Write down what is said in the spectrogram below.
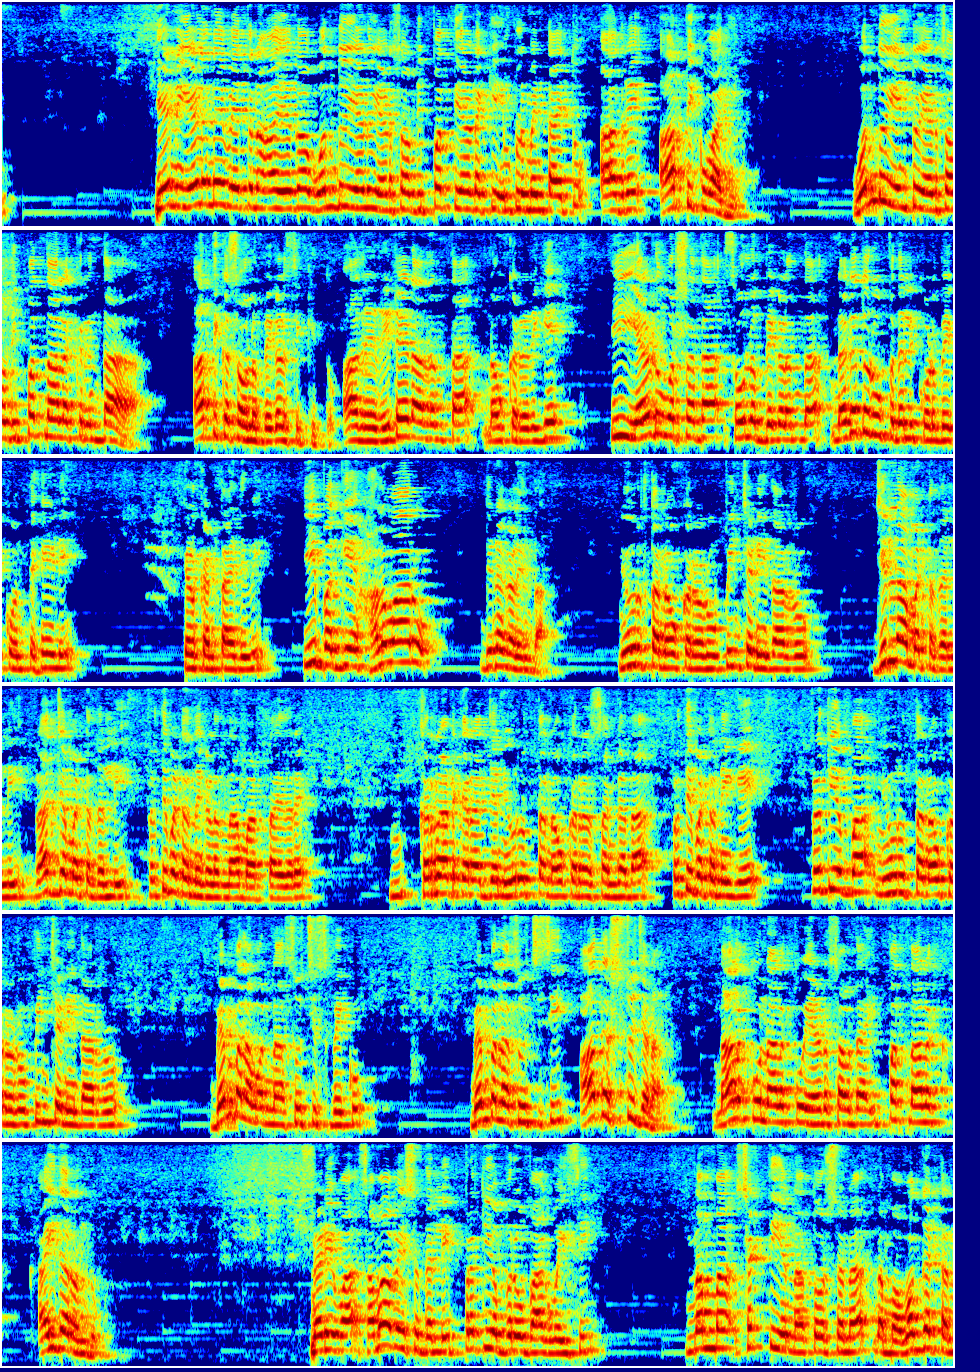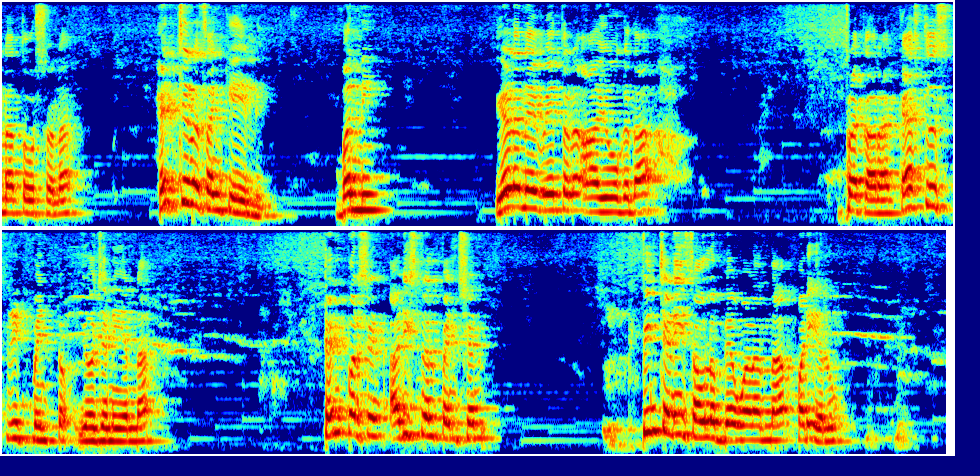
ಏನು ಏಳನೇ ವೇತನ ಆಯೋಗ ಒಂದು ಏಳು ಎರಡು ಸಾವಿರದ ಇಪ್ಪತ್ತೆರಡಕ್ಕೆ ಇಂಪ್ಲಿಮೆಂಟ್ ಆಯಿತು. ಆದರೆ ಆರ್ಥಿಕವಾಗಿ ಒಂದು ಎಂಟು ಎರಡು ಸಾವಿರದ ಇಪ್ಪತ್ತ್ನಾಲ್ಕರಿಂದ ಆರ್ಥಿಕ ಸೌಲಭ್ಯಗಳು ಸಿಕ್ಕಿತ್ತು. ಆದರೆ ರಿಟೈರ್ಡ್ ಆದಂಥ ನೌಕರರಿಗೆ ಈ ಎರಡು ವರ್ಷದ ಸೌಲಭ್ಯಗಳನ್ನು ನಗದು ರೂಪದಲ್ಲಿ ಕೊಡಬೇಕು ಅಂತ ಹೇಳಿ ಕೇಳ್ಕೊಳ್ತಾ ಇದ್ದೀವಿ. ಈ ಬಗ್ಗೆ ಹಲವಾರು ದಿನಗಳಿಂದ ನಿವೃತ್ತ ನೌಕರರು, ಪಿಂಚಣಿದಾರರು ಜಿಲ್ಲಾ ಮಟ್ಟದಲ್ಲಿ, ರಾಜ್ಯ ಮಟ್ಟದಲ್ಲಿ ಪ್ರತಿಭಟನೆಗಳನ್ನು ಮಾಡ್ತಾ ಇದ್ದಾರೆ ಕರ್ನಾಟಕ ರಾಜ್ಯ ನಿವೃತ್ತ ನೌಕರರ ಸಂಘದ ಪ್ರತಿಭಟನೆಗೆ ಪ್ರತಿಯೊಬ್ಬ ನಿವೃತ್ತ ನೌಕರರು, ಪಿಂಚಣಿದಾರರು ಬೆಂಬಲವನ್ನು ಸೂಚಿಸಬೇಕು. ಬೆಂಬಲ ಸೂಚಿಸಿ ಆದಷ್ಟು ಜನ ನಾಲ್ಕು ನಾಲ್ಕು ಎರಡು ಸಾವಿರದ ಇಪ್ಪತ್ತ್ನಾಲ್ಕು ಐದರಂದು ನಡೆಯುವ ಸಮಾವೇಶದಲ್ಲಿ ಪ್ರತಿಯೊಬ್ಬರೂ ಭಾಗವಹಿಸಿ ನಮ್ಮ ಶಕ್ತಿಯನ್ನು ತೋರಿಸೋಣ, ನಮ್ಮ ಒಗ್ಗಟ್ಟನ್ನು ತೋರಿಸೋಣ. ಹೆಚ್ಚಿನ ಸಂಖ್ಯೆಯಲ್ಲಿ ಬನ್ನಿ. ಏಳನೇ ವೇತನ ಆಯೋಗದ ಪ್ರಕಾರ ಕ್ಯಾಶ್ಲೆಸ್ ಟ್ರೀಟ್ಮೆಂಟ್ ಯೋಜನೆಯನ್ನು ಟೆನ್ ಪರ್ಸೆಂಟ್ ಅಡಿಷ್ನಲ್ ಪೆನ್ಷನ್, ಪಿಂಚಣಿ ಸೌಲಭ್ಯಗಳನ್ನು ಪಡೆಯಲು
